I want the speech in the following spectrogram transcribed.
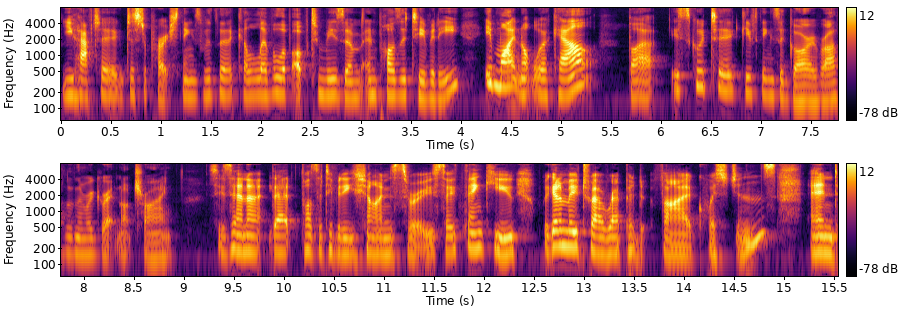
you have to just approach things with like a level of optimism and positivity. It might not work out, but it's good to give things a go rather than regret not trying. Suzannah, that positivity shines through. So thank you. We're going to move to our rapid fire questions, and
